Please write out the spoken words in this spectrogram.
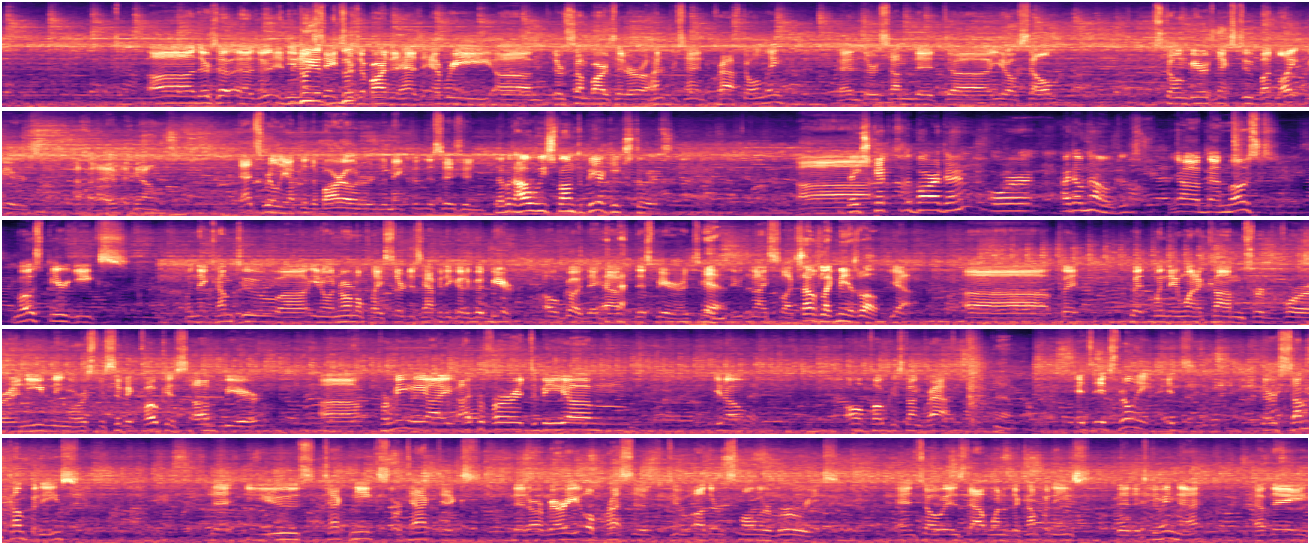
Uh, there's a uh, in the United you- States. there's a bar that has every. Um, there's some bars that are 100% craft only, and there's some that uh, you know sell stone beers next to Bud Light beers. you know, that's really up to the bar owner to make the decision. Yeah, but how respond the beer geeks to it? Uh, They skip to the bar then, or I don't know. That's, Uh, most most beer geeks, when they come to uh, you know a normal place, they're just happy to get a good beer. Oh, good, they have this beer. It's, Yeah. it's a nice selection. Sounds like me as well. yeah, uh, but but when they want to come sort of for an evening or a specific focus of beer, uh, for me, I, I prefer it to be um, you know all focused on craft. Yeah. It's it's really it's there's some companies that use techniques or tactics that are very oppressive to other smaller breweries. And so, is that one of the companies that is doing that? Have they,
